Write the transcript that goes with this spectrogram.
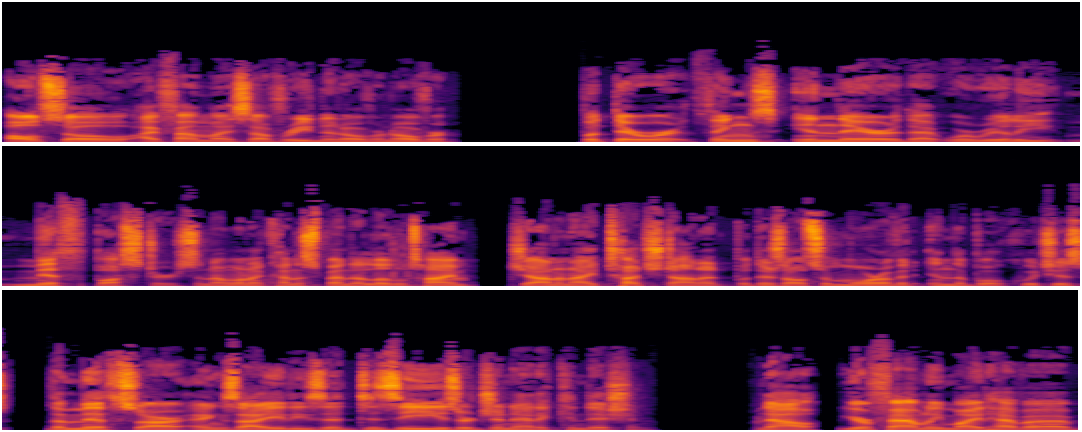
also I found myself reading it over and over but there were things in there that were really myth busters. And I want to kind of spend a little time. John and I touched on it, but there's also more of it in the book, which is the myths are anxiety is a disease or genetic condition. Now, your family might have a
